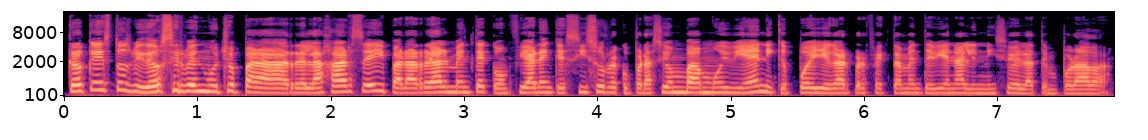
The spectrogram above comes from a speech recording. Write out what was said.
creo que estos videos sirven mucho para relajarse y para realmente confiar en que sí su recuperación va muy bien y que puede llegar perfectamente bien al inicio de la temporada.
